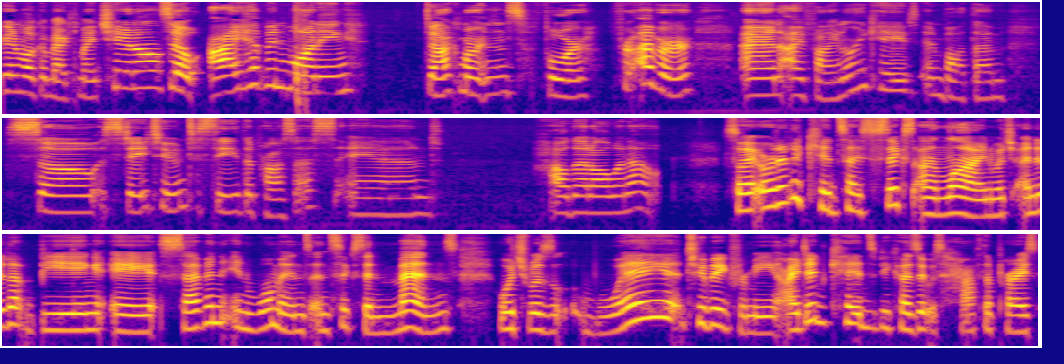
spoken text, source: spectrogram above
Morgan. Welcome back to my channel. So I have been wanting Doc Martens for forever and I finally caved and bought them. So stay tuned to see the process and how that all went out. So I ordered a kid size 6 online, which ended up being a 7 in women's and 6 in men's, which was way too big for me. I did kids because it was half the price,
